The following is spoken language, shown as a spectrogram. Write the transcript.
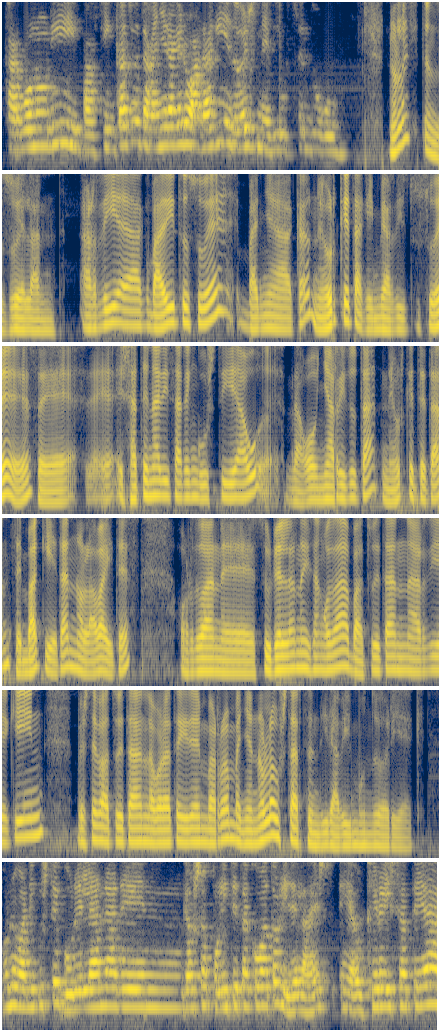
karbon hori ba, finkatu eta gainera gero aragi edo esne bihurtzen dugu. Nola egiten duzuelan? ardiak badituzue, baina claro, neurketak egin behar dituzue, ez? E, e, esaten ari zaren guzti hau dago oinarrituta neurketetan, zenbakietan nolabait, ez? Orduan e, zure lana izango da batzuetan ardiekin, beste batzuetan laborategiren barruan, baina nola ustartzen dira bi mundu horiek? Bueno, ba uste gure lanaren gauza politetako bat hori dela, ez? E, aukera izatea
